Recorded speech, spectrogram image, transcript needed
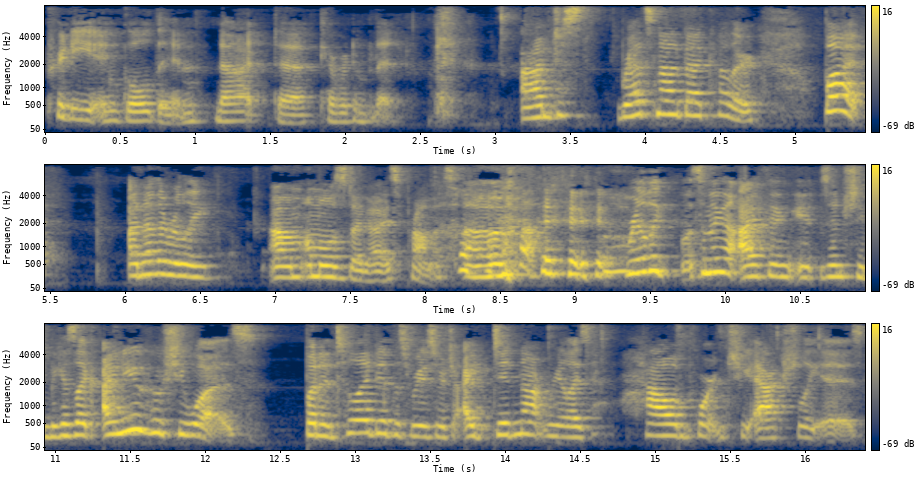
pretty and golden, not uh, covered in blood. I'm just red's not a bad color. But another really um, I'm almost done, guys. Promise. Um, really, something that I think is interesting because like I knew who she was, but until I did this research, I did not realize how important she actually is.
